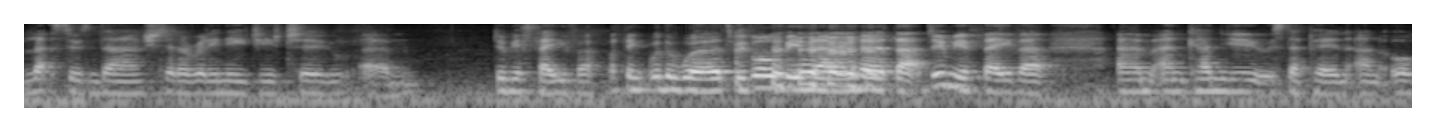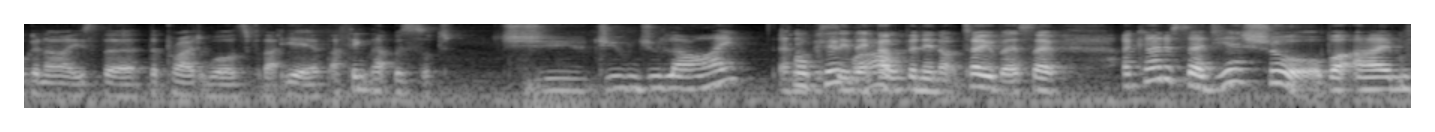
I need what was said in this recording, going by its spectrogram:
let Susan down. She said, I really need you to um, do me a favour. I think were the words. We've all been there and heard that. Do me a favour. Um, and can you step in and organise the, the Pride Awards for that year? I think that was sort of June July, and obviously wow. they happen in October. So I kind of said, yeah, sure, but I'm.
